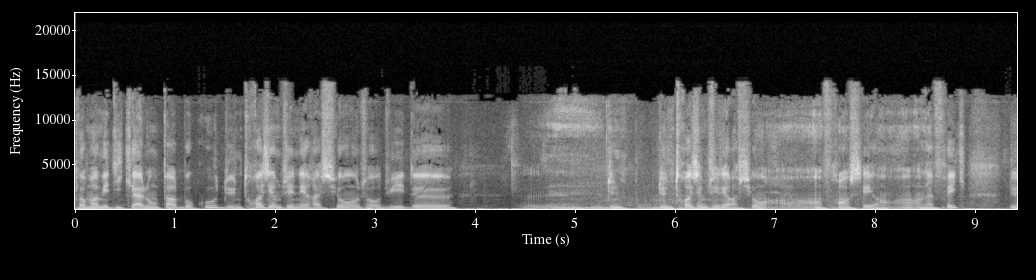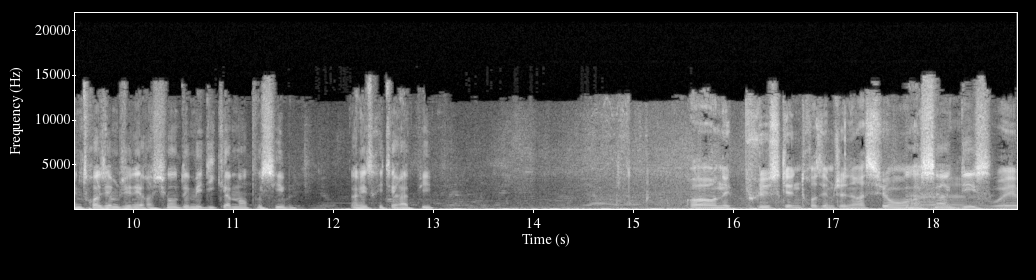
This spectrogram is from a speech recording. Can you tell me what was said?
purement médical. On parle beaucoup d'une troisième génération aujourd'hui de euh, d'une troisième génération en France et en, Afrique, d'une troisième génération de médicaments possibles dans les trithérapies. Oh, on est plus qu'à une troisième génération. On a 5, 10. Oui,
